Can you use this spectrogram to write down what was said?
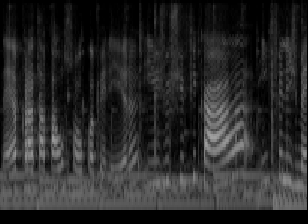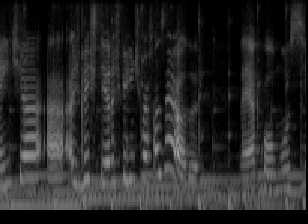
né, para tapar o sol com a peneira e justificar, infelizmente, a, a, as besteiras que a gente vai fazendo, né, como se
